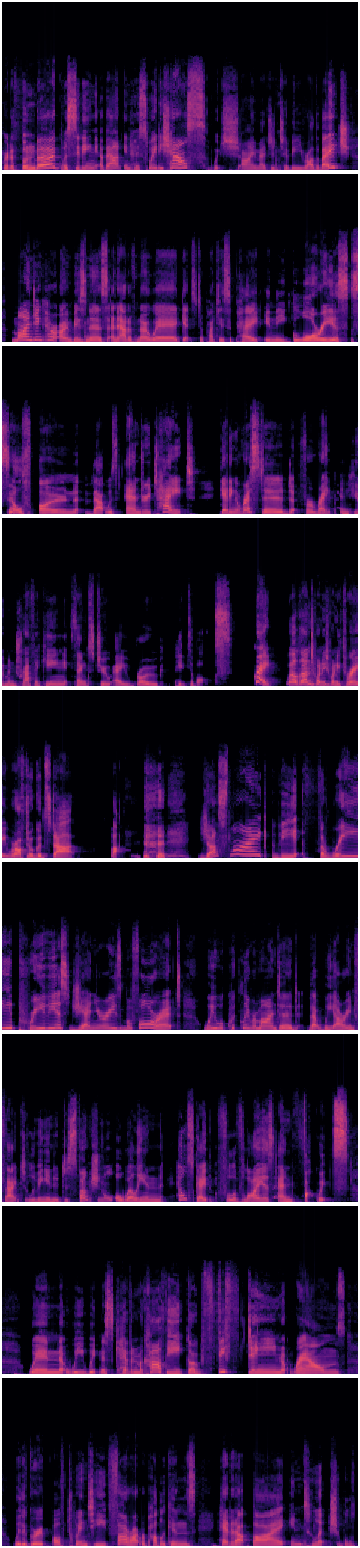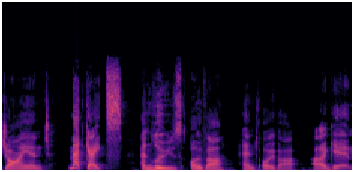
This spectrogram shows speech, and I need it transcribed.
Greta Thunberg was sitting about in her Swedish house, which I imagine to be rather beige, minding her own business, and out of nowhere gets to participate in the glorious self own that was Andrew Tate getting arrested for rape and human trafficking thanks to a rogue pizza box. Great. Well done, 2023. We're off to a good start. But just like the three previous Januaries before it, we were quickly reminded that we are in fact living in a dysfunctional Orwellian hellscape full of liars and fuckwits. When we witnessed Kevin McCarthy go 15 rounds with a group of 20 far right Republicans headed up by intellectual giant Matt Gaetz and lose over and over again.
